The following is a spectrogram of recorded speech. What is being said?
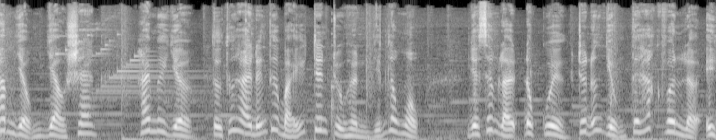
Tham vọng giàu sang 20 giờ, từ thứ hai đến thứ bảy trên truyền hình Vĩnh Long 1 và xem lại độc quyền trên ứng dụng THVLI.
